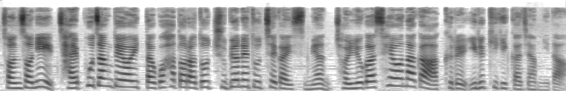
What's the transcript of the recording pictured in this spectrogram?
전선이 잘 포장되어 있다고 하더라도 주변에 도체가 있으면 전류가 새어나가 아크를 일으키기까지 합니다.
